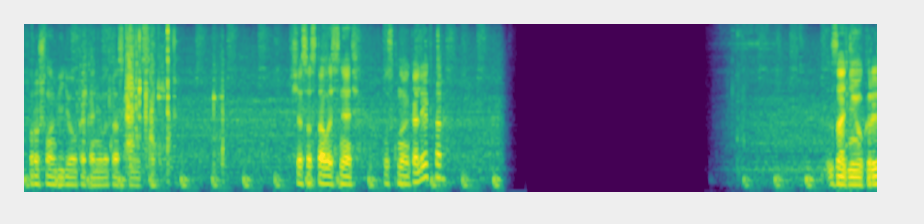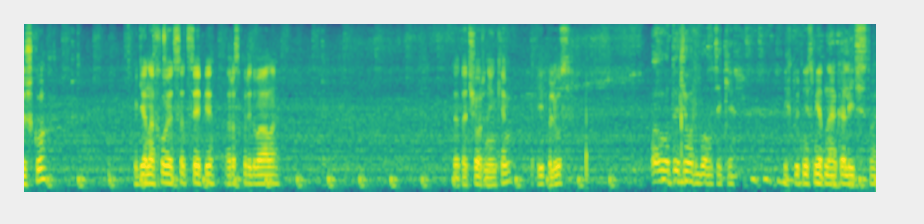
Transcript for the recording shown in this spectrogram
в прошлом видео, как они вытаскиваются. Сейчас осталось снять пускной коллектор. заднюю крышку, где находятся цепи распредвала. Это черненьким. И плюс вот эти вот болтики. Их тут несметное количество.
